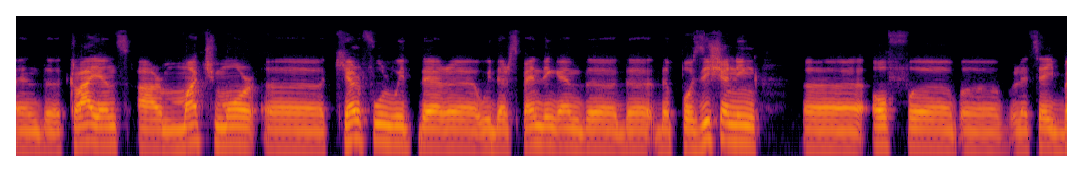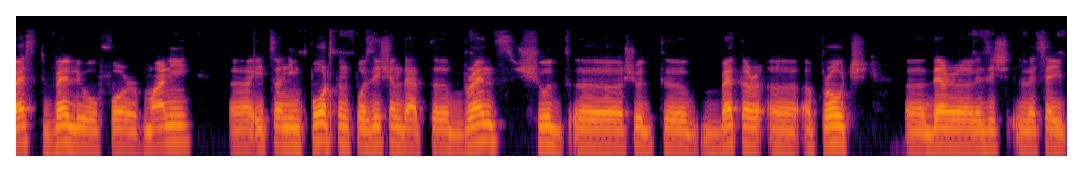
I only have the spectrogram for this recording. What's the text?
and the clients are much more uh, careful with their uh, with their spending and the the, the positioning of let's say best value for money. It's an important position that brands should should better approach their let's say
